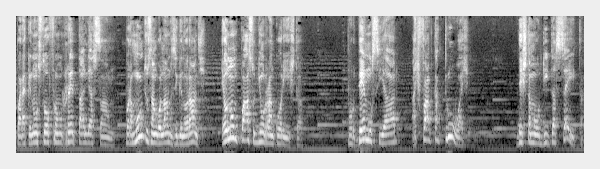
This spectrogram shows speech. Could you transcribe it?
para que não sofram retaliação. Para muitos angolanos ignorantes, eu não passo de um rancorista por denunciar as falcatruas desta maldita seita.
